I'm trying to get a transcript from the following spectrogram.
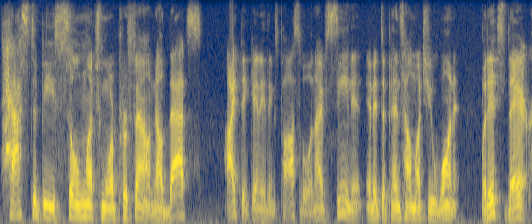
has to be so much more profound. Now that's I think anything's possible and I've seen it and it depends how much you want it. But it's there.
